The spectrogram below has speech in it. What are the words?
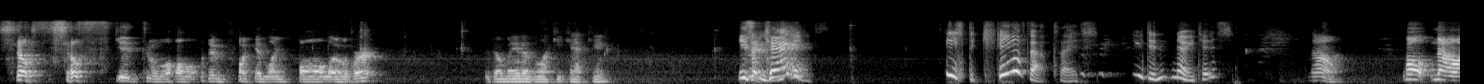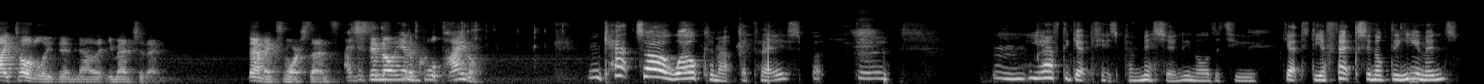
She'll she'll skid to a halt and fucking like fall over. The domain of the Lucky Cat King. He's a Hmm, king. He's the king of that place. You didn't notice. No. Well, no, I totally did. Now that you mention it, that makes more sense. I just didn't know he had a cool title. And cats are welcome at the place, but uh, mm, you have to get his permission in order to get the affection of the humans.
